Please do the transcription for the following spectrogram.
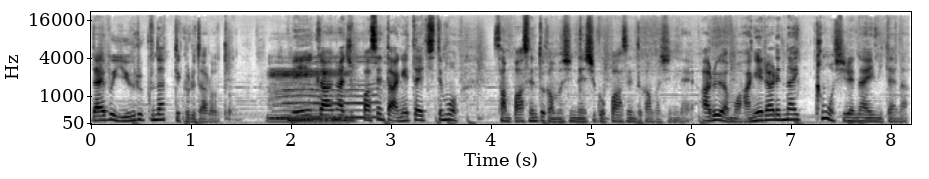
うだいぶ緩くなってくるだろうと。うんメーカーが10%上げたいって言っても3%かもしれないし5%かもしれない。あるいはもう上げられないかもしれないみたいな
